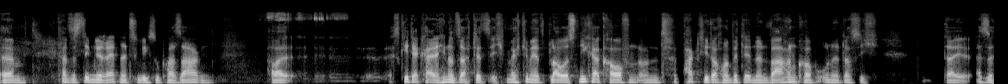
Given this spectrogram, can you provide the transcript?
ähm, kannst es dem Gerät natürlich super sagen. Aber äh, es geht ja keiner hin und sagt jetzt, ich möchte mir jetzt blaue Sneaker kaufen und pack die doch mal bitte in den Warenkorb, ohne dass ich da, also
